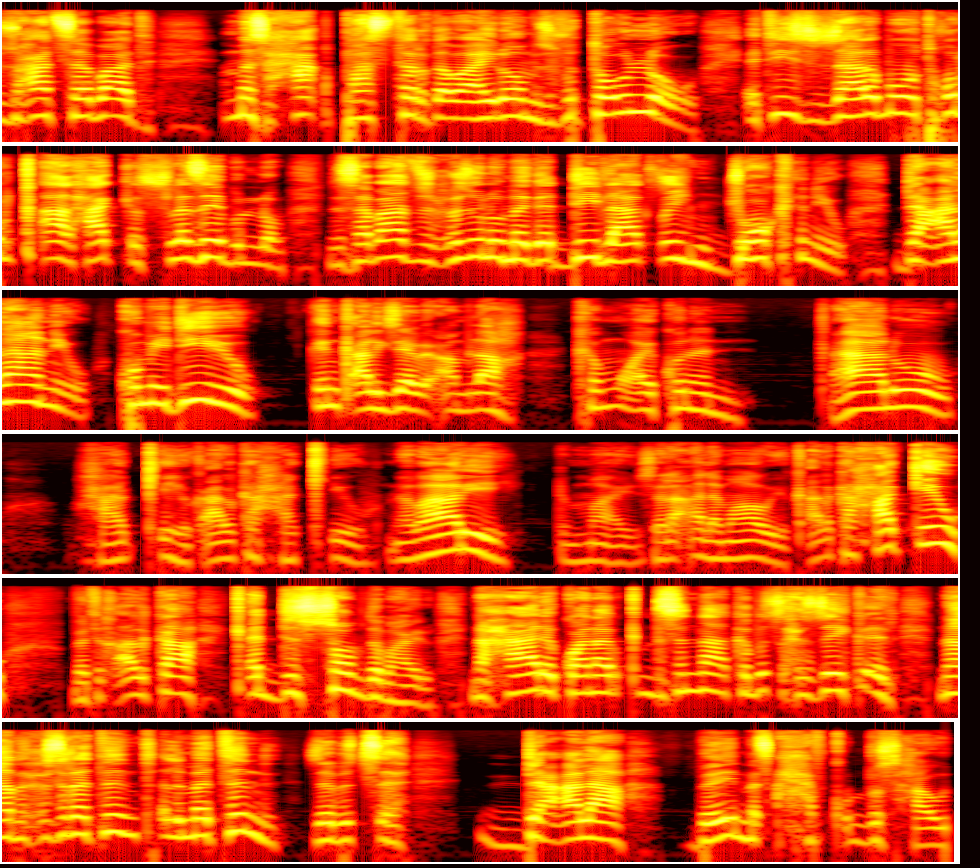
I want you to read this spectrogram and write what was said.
ብዙሓት ሰባት መስሓቅ ፓስተር ተባሂሎም ዝፍተው ኣለዉ እቲ ዝዛረቡ ትኹል ቃል ሓቂ ስለ ዘይብሎም ንሰባት ዝሕዝሉ መገዲ ላቅፅን ጆክን እዩ ዳዕላን እዩ ኮሜዲ እዩ ግን ቃል እግዚኣብሔር ኣምላኽ ከምኡ ኣይኮነን ቃሉ ሓቂ እዩ ቃልካ ሓቂ እዩ ነባሪ ድማ እዩ ዘለዓለማዊ እዩ ቃልካ ሓቂ እዩ በቲ ቃልካ ቀድሶም ተባሂሉ ንሓደ እኳ ናብ ቅድስና ክብፅሕ ዘይክእል ናብ ሕስረትን ጥልመትን ዘብፅሕ ዳዕላ ብመፅሓፍ ቅዱሳዊ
